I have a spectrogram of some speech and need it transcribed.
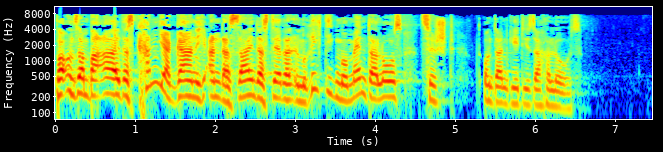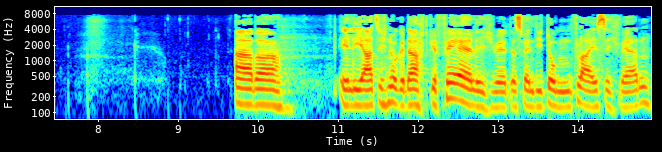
bei unserem Baal? Das kann ja gar nicht anders sein, dass der dann im richtigen Moment da loszischt und dann geht die Sache los. Aber Elia hat sich nur gedacht, gefährlich wird es, wenn die Dummen fleißig werden.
